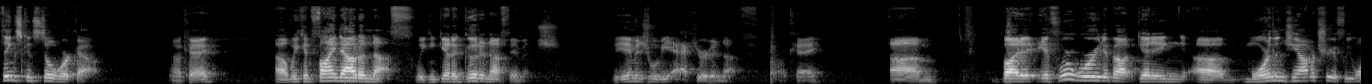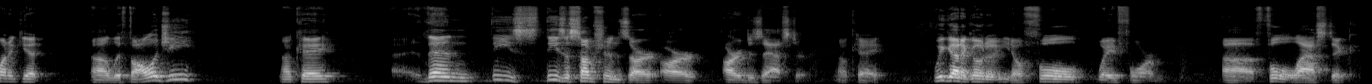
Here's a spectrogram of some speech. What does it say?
things can still work out. Okay. Uh, we can find out enough. We can get a good enough image. The image will be accurate enough. Okay. Um, but if we're worried about getting uh, more than geometry, if we want to get uh, lithology, okay, then these these assumptions are are are a disaster. Okay, we got to go to you know full waveform, uh, full elastic,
